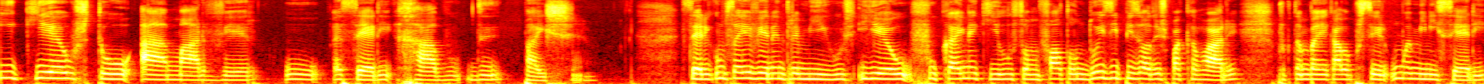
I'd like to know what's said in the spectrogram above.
e que eu estou a amar ver o, a série Rabo de Peixe. Sério, comecei a ver entre amigos e eu foquei naquilo, só me faltam dois episódios para acabar, porque também acaba por ser uma minissérie.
